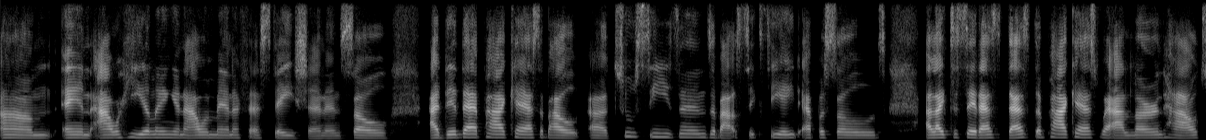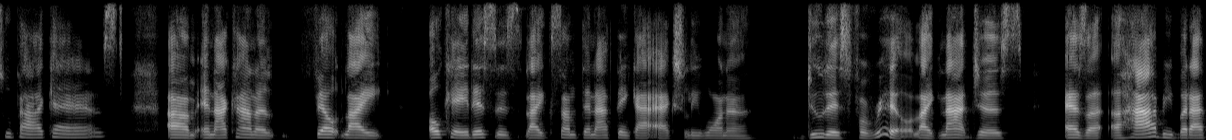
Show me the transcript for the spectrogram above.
um, and our healing and our manifestation. And so I did that podcast about uh, two seasons, about 68 episodes. I like to say that's that's the podcast where I learned how to podcast. Um, and I kind of felt like, okay, this is like something I think I actually want to do this for real, like not just as a, a hobby, but I,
